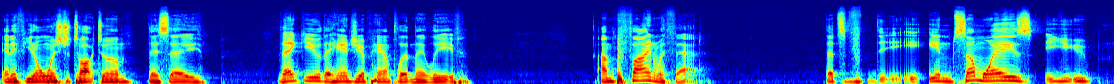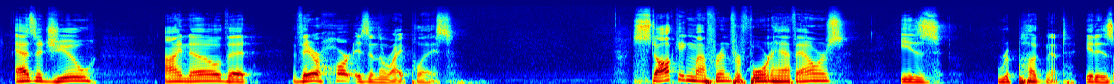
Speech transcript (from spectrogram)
And if you don't wish to talk to them, they say, thank you. They hand you a pamphlet and they leave. I'm fine with that. That's in some ways, you, as a Jew, I know that their heart is in the right place. Stalking my friend for four and a half hours is repugnant. It is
